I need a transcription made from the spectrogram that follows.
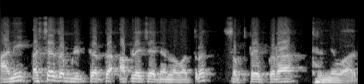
आणि अशाच अपडेट करता आपल्या चॅनलला मात्र सबस्क्राईब करा. धन्यवाद.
